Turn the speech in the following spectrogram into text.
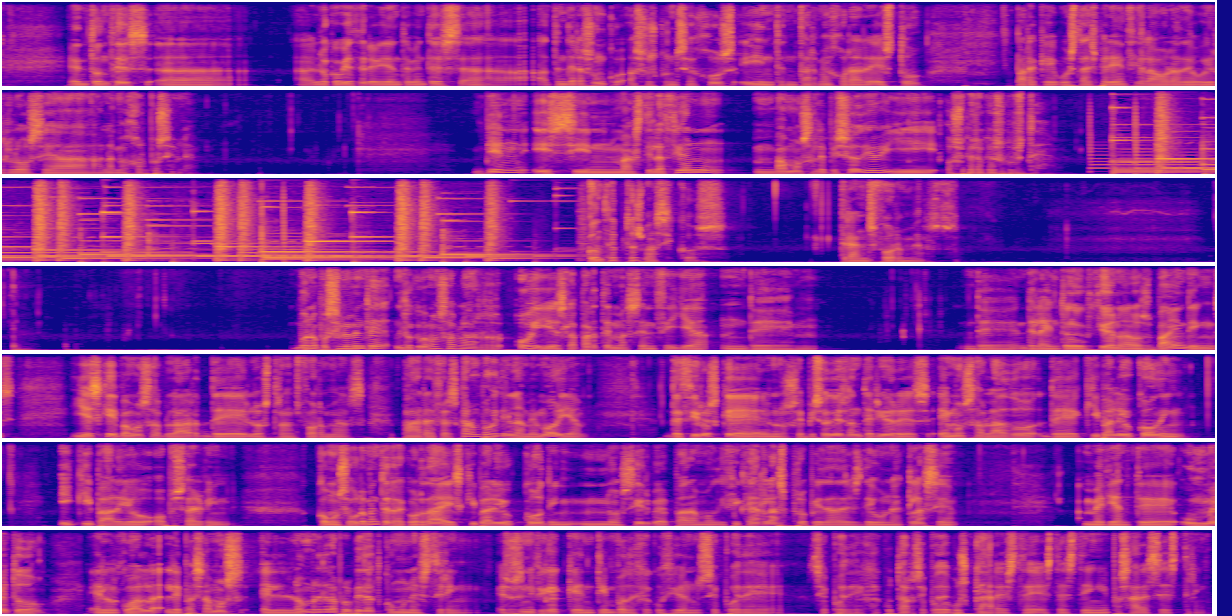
Entonces, ah, ah, lo que voy a hacer evidentemente es atender a, a, sus consejos e intentar mejorar esto para que vuestra experiencia a la hora de oírlo sea la mejor posible. Bien, y sin más dilación, vamos al episodio y os espero que os guste. Conceptos básicos. Transformers. Bueno, posiblemente lo que vamos a hablar hoy es la parte más sencilla de, de, la introducción a los bindings y es que vamos a hablar de los Transformers. Para refrescar un poquitín la memoria, deciros que en los episodios anteriores hemos hablado de Key Value Coding y Key Value Observing. Como seguramente recordáis, Key Value Coding nos sirve para modificar las propiedades de una clase mediante un método en el cual le pasamos el nombre de la propiedad como un string. Eso significa que en tiempo de ejecución se puede, se puede ejecutar, se puede buscar este, este string y pasar ese string.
